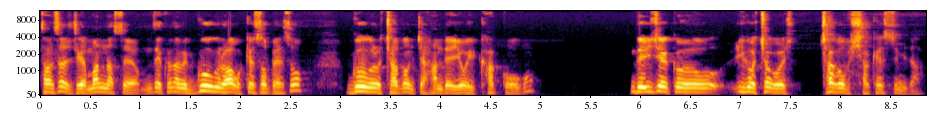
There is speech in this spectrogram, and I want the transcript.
당사자 제가 만났어요. 근데 그 다음에 구글하고 결합해서 구글 자동차 한 대 여기 갖고 오고 근데 이제 그 이것저것 작업 시작했습니다.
